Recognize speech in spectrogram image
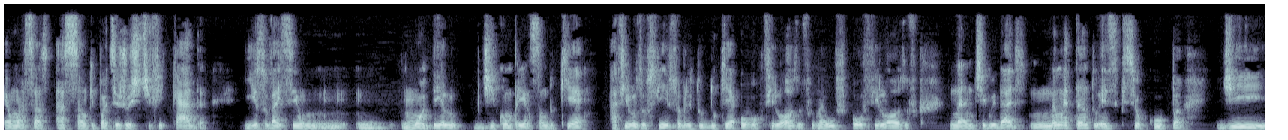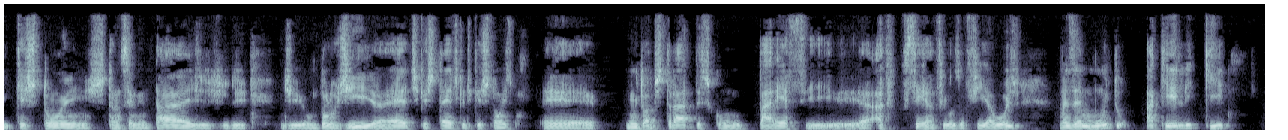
é uma ação que pode ser justificada, e isso vai ser um, um, um modelo de compreensão do que é a filosofia e, sobretudo, do que é o filósofo, né? o, o filósofo na antiguidade, não é tanto esse que se ocupa de questões transcendentais, de, de ontologia, ética, estética, de questões é, muito abstratas, como parece a, ser a filosofia hoje, mas é muito aquele que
